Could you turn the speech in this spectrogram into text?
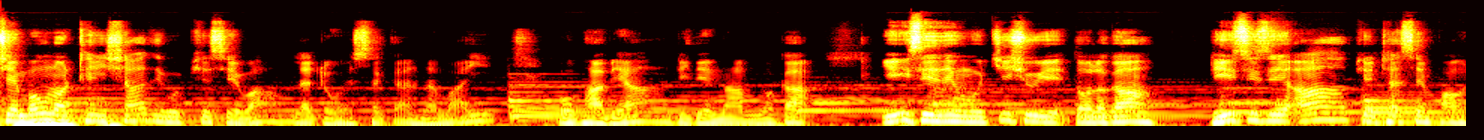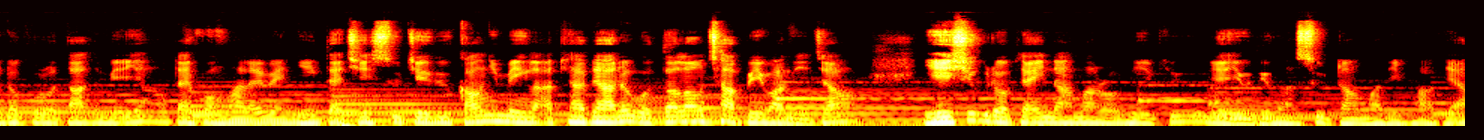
ရှင်ဘုံတော်ထင်ရှားစေဖို့ဖြစ်စေပါလက်တော်ရဲ့စက္ကန့်နှမ်းပါ၏ဟိုဖဗျာဒီတင်နာမကဤအစီအစဉ်ကိုကြည့်ရှု၍တော်လကောင်း ဒီအစီအစဉ်အားဖြင့်ထက်ဆင့်ပေါင်းတော့ကိုရောသားသမီးအရာအတိုင်းပေါ်မှာလည်းပဲညီသက်ချင်းစုကျေသူကောင်းကြီးမင်္ဂလာအဖျားဖျားတို့ကိုတော်လောင်းချပေးပါမည်ကြောင်းယေရှုခရစ်တော်ဖျား၏နာမတော်မြည်ပြုရည်ယူသည်ပါဆုတောင်းပါသည်ဖဗျာ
